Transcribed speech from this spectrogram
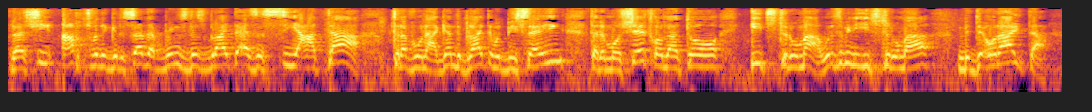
Rashi opts for the Gersa that brings this Braita as a siyata to Ravuna. Again, the Braita would be saying that a Moshe Olato eats teruma. What does it mean he eats teruma? Mideoraita.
